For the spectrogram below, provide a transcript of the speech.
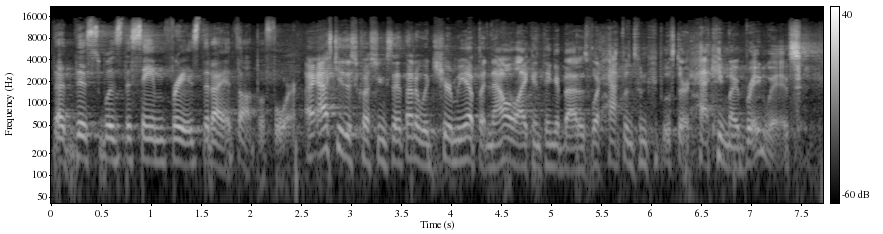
that this was the same phrase that I had thought before. I asked you this question because I thought it would cheer me up, but now all I can think about is what happens when people start hacking my brainwaves.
